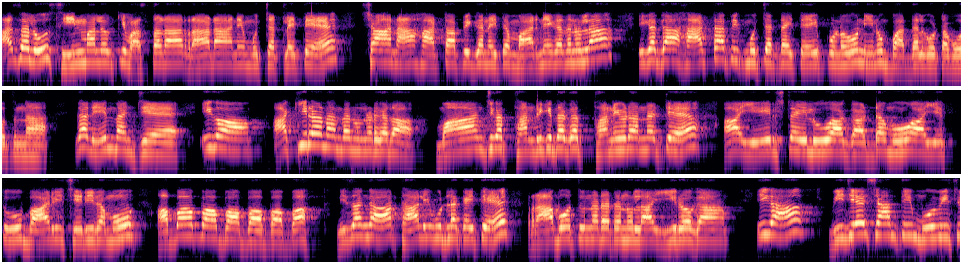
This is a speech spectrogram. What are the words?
అసలు సినిమాలోకి వస్తాడా రాడా అనే ముచ్చట్లయితే చాలా హాట్ టాపిక్ గానైతే అయితే మారినాయి కదా నులా ఇక గా హాట్ టాపిక్ ముచ్చట్లయితే ఇప్పుడు నేను బద్దలు కొట్టబోతున్నా. గదేందంటే ఇగో అకిరానందన్ ఉన్నాడు కదా మంచిగా తండ్రికి దగ్గర తనయుడు అన్నట్టే ఆ హెయిర్ స్టైలు ఆ గడ్డము ఆ ఎత్తు భారీ శరీరము అబ్బాబ్బాబ్బాబ్బాబ్బా నిజంగా టాలీవుడ్లకైతే రాబోతున్నాడట నులా హీరోగా. ఇక విజయశాంతి మూవీస్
